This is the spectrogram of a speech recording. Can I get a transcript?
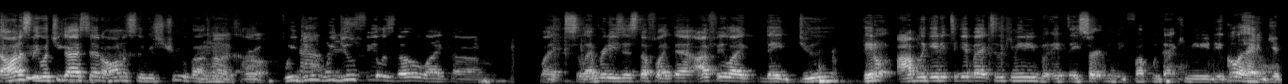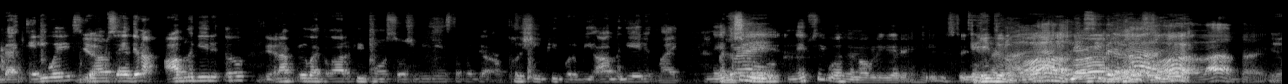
honestly, what you guys said honestly was true about No, that. for real. We Nah, do we do true. feel as though like um like celebrities and stuff like that. I feel like they do they don't obligate it to give back to the community, but if they certainly fuck with that community, they go ahead and give back anyways. You know what I'm saying? They're not obligated though. And I feel like a lot of people on social media and stuff like that are pushing people to be obligated. Like Nipsey, Nipsey wasn't obligated. He used to. He did a lot, bro. Nipsey did a He lot. a lot. A lot, back. Yeah.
